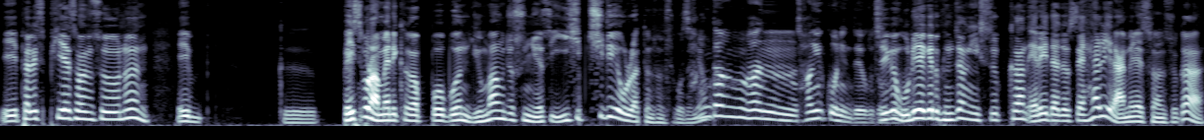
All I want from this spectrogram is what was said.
이 펠릭스 피에 선수는 이 그 베이스볼 아메리카가 뽑은 유망주 순위에서 27위에 올랐던 선수거든요. 상당한 상위권인데요. 그 지금. 우리에게도 굉장히 익숙한 LA 다저스의 핸리 라미레스 선수가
